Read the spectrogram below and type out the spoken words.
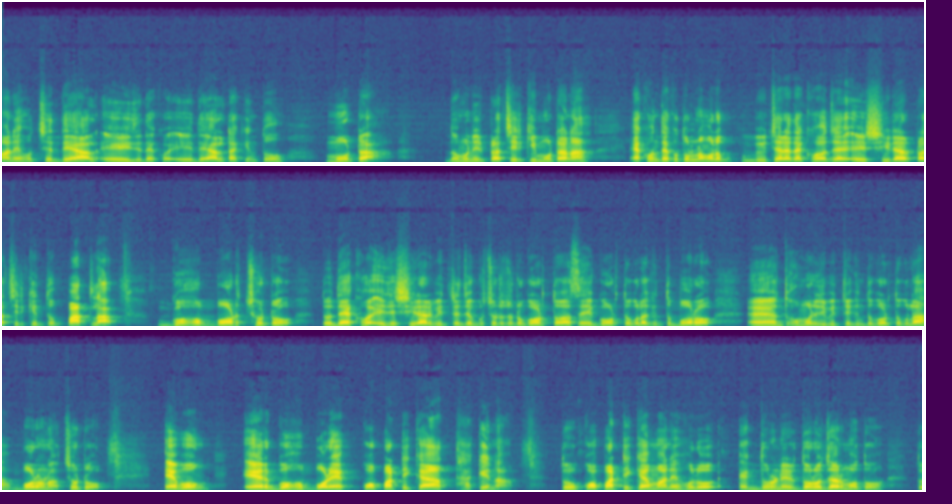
মানে হচ্ছে দেয়াল। এই যে দেখো, এই দেয়ালটা কিন্তু মোটা। ধমনীর প্রাচীর কি মোটা না? এখন দেখো, তুলনামূলক বিচারে দেখো যে শিরার প্রাচীর কিন্তু পাতলা গহ্বর ছোট। তো দেখো, এই যে শিরার ভিতরে যে ছোট ছোট গর্ত আছে, এই গর্তগুলো কিন্তু বড়। ধমনীর ভিতরে কিন্তু গর্তগুলা বড় না, ছোট। এবং এর গহ্বরে কপাটিকা থাকে না। তো কপাটিকা মানে হলো এক ধরনের দরজার মতো। তো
